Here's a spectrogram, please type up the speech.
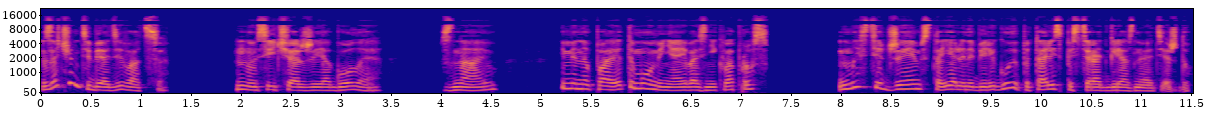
«Зачем тебе одеваться?» «Но сейчас же я голая». «Знаю. Именно поэтому у меня и возник вопрос». Мы с Ти-Джеем стояли на берегу и пытались постирать грязную одежду,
